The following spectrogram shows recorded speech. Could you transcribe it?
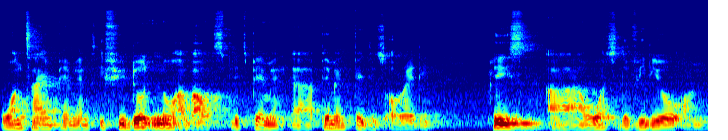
one-time payment. If you don't know about split payment uh, payment pages already, please uh, watch the video on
